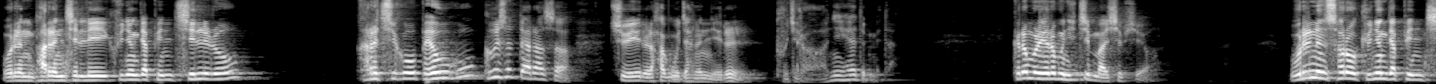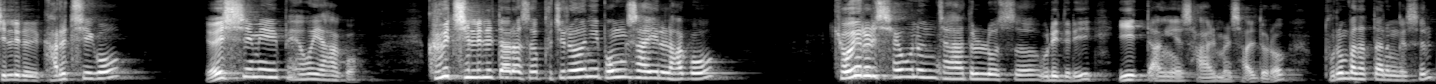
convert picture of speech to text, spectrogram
우리는 바른 진리, 균형 잡힌 진리로 가르치고 배우고 그것을 따라서 주의를 하고자 하는 일을 부지런히 해야 됩니다. 그러므로 여러분 잊지 마십시오. 우리는 서로 균형 잡힌 진리를 가르치고 열심히 배워야 하고 그 진리를 따라서 부지런히 봉사일을 하고 교회를 세우는 자들로서 우리들이 이 땅의 삶을 살도록 부름받았다는 것을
